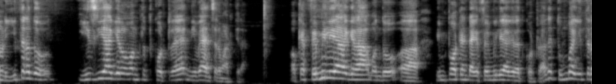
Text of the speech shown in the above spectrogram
ನೋಡಿ, ಈ ತರದ್ದು ಈಸಿ ಆಗಿರುವಂತದ್ದು ಕೊಟ್ರೆ ನೀವೇ ಆನ್ಸರ್ ಮಾಡ್ತೀರಾ? ಓಕೆ ಫೆಮಿಲಿ ಆಗಿರೋ ಒಂದು ಇಂಪಾರ್ಟೆಂಟ್ ಆಗಿ ಫೆಮಿಲಿ ಆಗಿರೋದು ಕೊಟ್ಟರೆ ಅದೇ ತುಂಬ ಈ ಥರ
